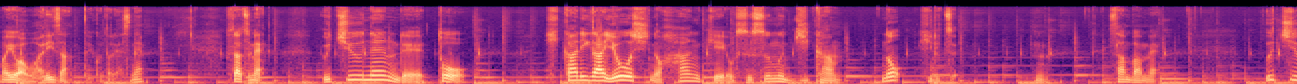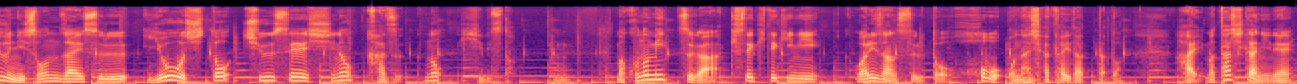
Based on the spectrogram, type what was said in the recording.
まあ、要は割り算ということですね。2つ目。宇宙年齢と光が陽子の半径を進む時間の比率。うん、3番目。宇宙に存在する陽子と中性子の数の比率と、うんまあ、この3つが奇跡的に割り算するとほぼ同じ値だったと。はいまあ、確かにね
